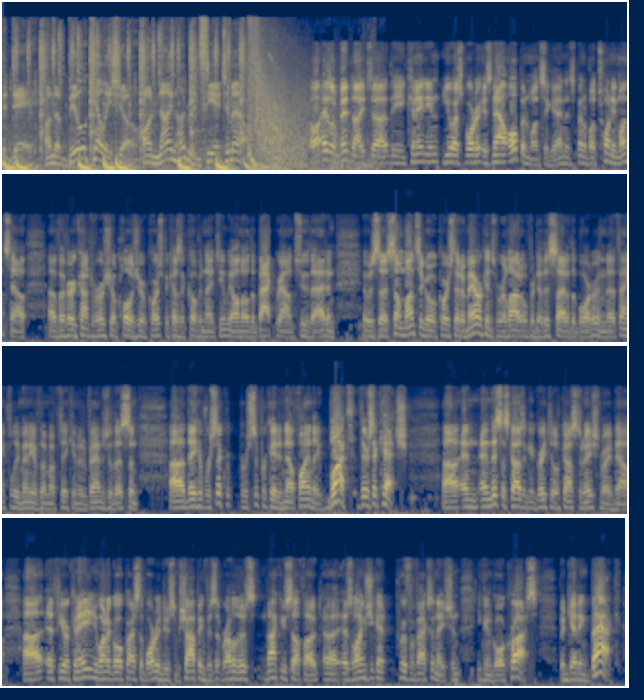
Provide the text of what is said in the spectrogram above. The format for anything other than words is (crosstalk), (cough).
today on The Bill Kelly Show on 900 CHML. Well, as of midnight, uh, the Canadian-U.S. border is now open once again. It's been about 20 months now of a very controversial closure, of course, because of COVID-19. We all know the background to that. And it was uh, some months ago, of course, that Americans were allowed over to this side of the border. And uh, thankfully, many of them have taken advantage of this. And uh, they have recipro- reciprocated now, finally. But there's a catch. Uh, and and this is causing a great deal of consternation right now. Uh, if you're a Canadian, you want to go across the border, do some shopping, visit relatives, knock yourself out. Uh, as long as you get proof of vaccination, you can go across. But getting back,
